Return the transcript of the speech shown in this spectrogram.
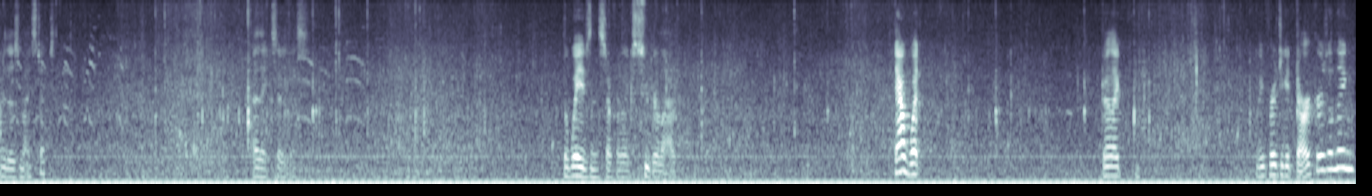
Are those my steps? I think so, yes. The waves and stuff are like super loud. Now what? Do I like wait for it to get dark or something?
